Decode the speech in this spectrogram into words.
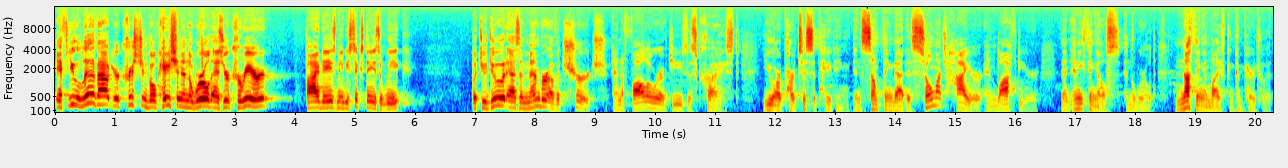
if you live out your Christian vocation in the world as your career, five days, maybe six days a week, but you do it as a member of a church and a follower of Jesus Christ, you are participating in something that is so much higher and loftier than anything else in the world. Nothing in life can compare to it.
